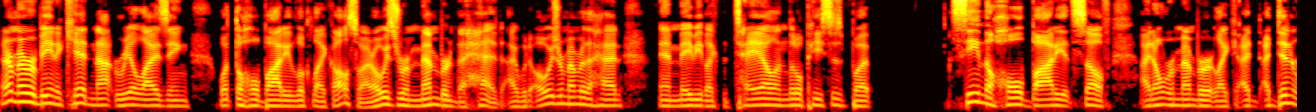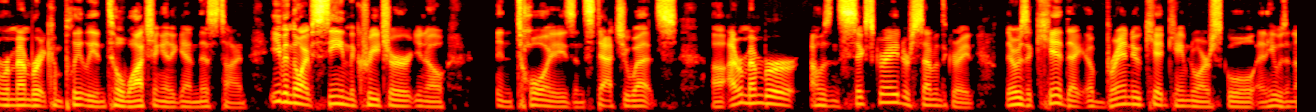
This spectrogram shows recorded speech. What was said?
And I remember being a kid not realizing what the whole body looked like. Also, I always remembered the head. I would always remember the head and maybe like the tail and little pieces, but seeing the whole body itself i don't remember like I, I didn't remember it completely until watching it again this time. Even though i've seen the creature you know in toys and statuettes uh, i remember i was in sixth grade or seventh grade. There was a kid that a brand new kid came to our school and he was an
